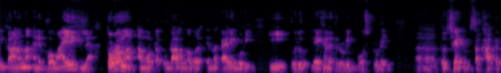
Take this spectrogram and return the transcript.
ഈ കാണുന്ന അനുഭവം ആയിരിക്കില്ല തുടർന്ന് അങ്ങോട്ട് ഉണ്ടാകുന്നത് എന്ന കാര്യം കൂടി ഈ ഒരു ലേഖനത്തിലൂടെയും പോസ്റ്റിലൂടെയും തീർച്ചയായിട്ടും സഖാക്കൾ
